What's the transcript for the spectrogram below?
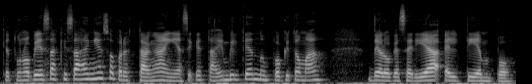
que tú no piensas quizás en eso, pero están ahí. Así que estás invirtiendo un poquito más de lo que sería el tiempo.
